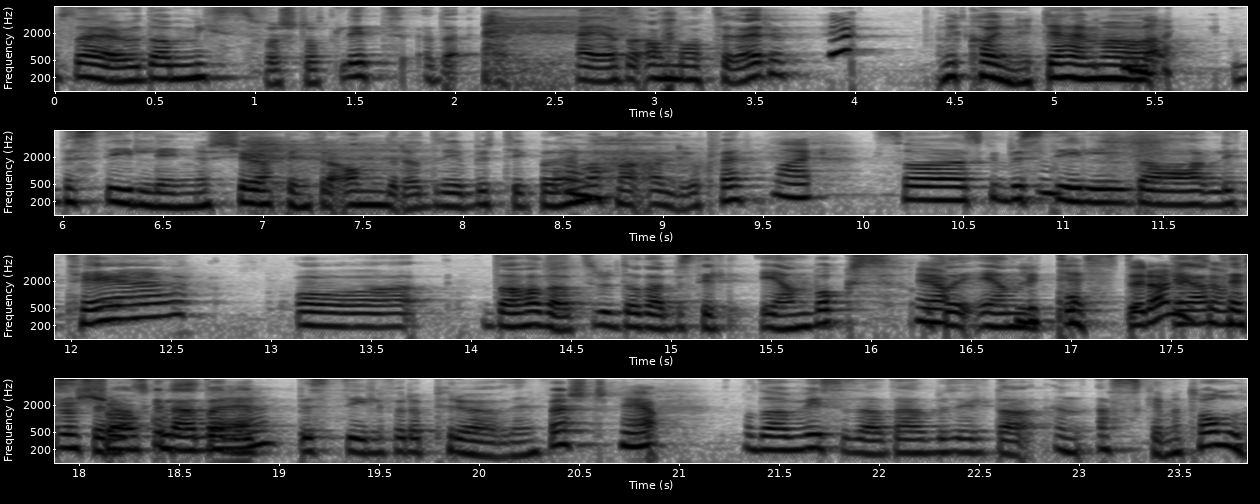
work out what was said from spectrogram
Og så har jeg jo da misforstått litt. Jeg er så amatør. Vi kan ikke det her med å bestille inn og kjøpe inn fra andre og drive butikk på den måten. Det har jeg aldri gjort før. Nei. Så jeg skulle bestille da litt te, og da hadde jeg trodd at jeg bestilte én boks. Ja, altså en litt tester da, Ja, liksom, for å se skulle jeg bare bestille for å prøve den først. Ja. Og da viste det seg at jeg hadde bestilt da en eske med tolv.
